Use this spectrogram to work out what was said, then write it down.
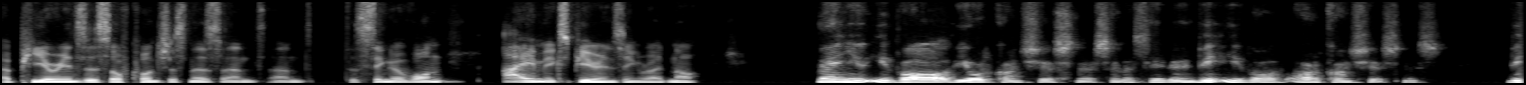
appearances of consciousness and and the single one i'm experiencing right now? When you evolve your consciousness so let's say when we evolve our consciousness we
